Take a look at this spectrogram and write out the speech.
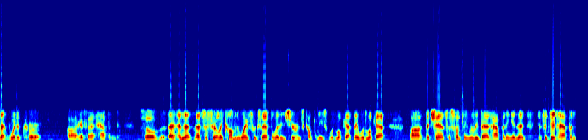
that would occur uh, if that happened. So, and that, that's a fairly common way, for example, that insurance companies would look at. They would look at uh, the chance of something really bad happening, and then if it did happen,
